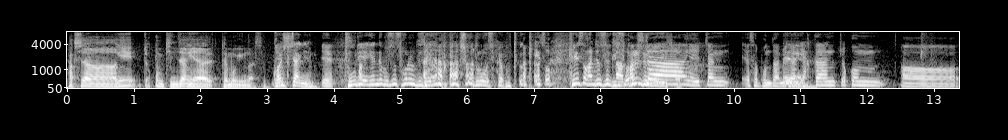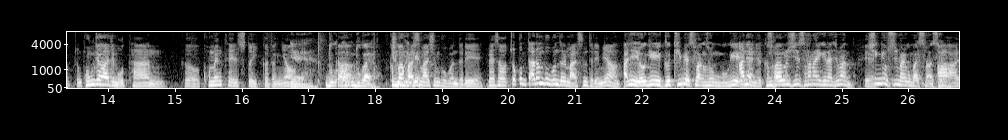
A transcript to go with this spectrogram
박 시장이 조금 긴장해야 할 대목인 것 같습니다. 권 시장님. 예. 둘이 얘기했는데 무슨 손을 드세요? 그냥 팍팍 치고 들어오세요. 또 계속, 계속 앉아서 이렇게 아, 손을 박 들고 계셔. 시장의 입장 에서 본다면 예. 약간 조금 어, 좀 공정하지 못한 그 코멘트일 수도 있거든요. 예. 누가, 어, 누가요? 금방 한 게? 말씀하신 부분들이 그래서 조금 다른 부분들을 말씀드리면 아니, 여기 그 TBS 방송국이. 아니, 아니요. 금방- 서울시 산하이긴 하지만 예. 신경 쓰지 말고 말씀하세요. 아, 아,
